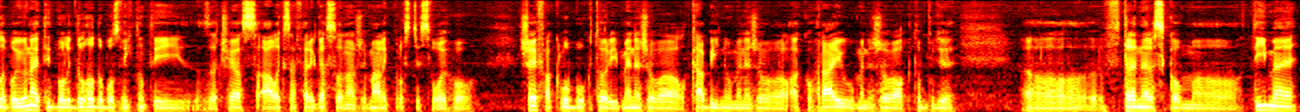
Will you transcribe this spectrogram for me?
lebo United boli dlhodobo zvyknutí za čas Alexa Fergusona, že mali proste svojho šéfa klubu, ktorý manažoval kabínu, manažoval ako hrajú, manažoval kto bude v trenerskom týme,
